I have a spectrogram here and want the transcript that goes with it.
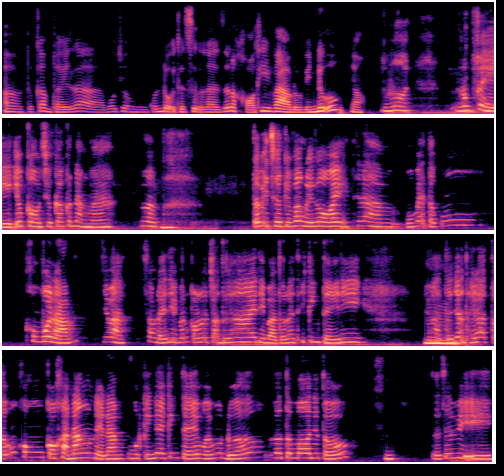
Ờ, tớ cảm thấy là môi trường quân đội thật sự là rất là khó thi vào đối với nữ nhỉ? đúng rồi. Nó ừ. phải yêu cầu chiều cao cân nặng mà. Ừ. tớ bị trượt cái vòng đấy rồi thế là bố mẹ tớ cũng không vui lắm. Nhưng mà sau đấy thì vẫn có lựa chọn thứ hai thì bảo tớ là thi kinh tế đi. Nhưng mà tớ nhận thấy là tớ cũng không có khả năng để làm một cái nghề kinh tế với một đứa lơ tơ mơ như tớ tớ sẽ bị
